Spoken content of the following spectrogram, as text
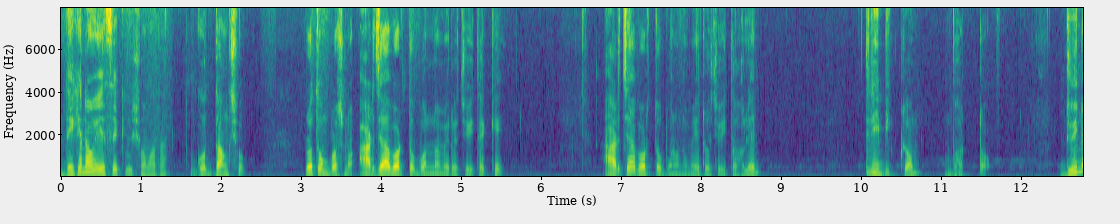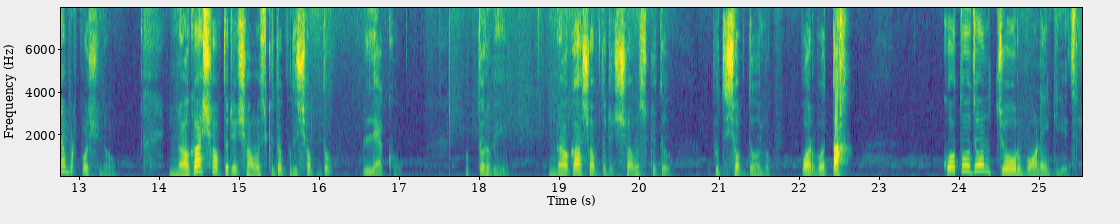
দেখে নাও এসে কিউ সমাধান, গদ্যাংশ। প্রথম প্রশ্ন, আর্যাবর্ত বর্ণমের রচয়িতাকে আর্যাবর্ত বর্ণমের রচয়িতা হলেন ত্রিবিক্রম ভট্ট। দুই নম্বর প্রশ্ন, নগা শব্দটির সংস্কৃত প্রতিশব্দ লেখো। উত্তর হবে, নগা শব্দটির সংস্কৃত প্রতিশব্দ হলো পর্বতাহ কতজন চোর বনে গিয়েছিল?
